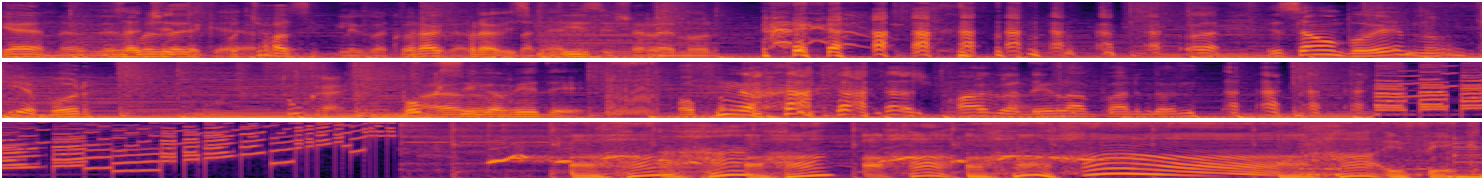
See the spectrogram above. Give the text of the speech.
je, ne, smo Začetek je, ja. Počasi. Korak pravi smeri. Ti si še le nor. Jaz samo povem, no. Kje je Bor? Tukaj. Bog si ga vidi. Špago dela, pardon. Aha, aha, aha, aha, aha, aha, efekt.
